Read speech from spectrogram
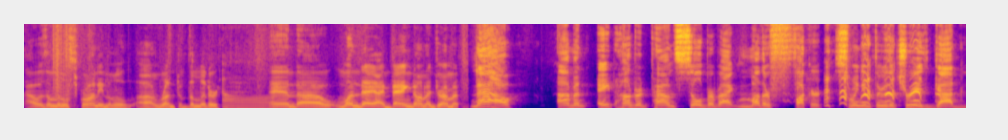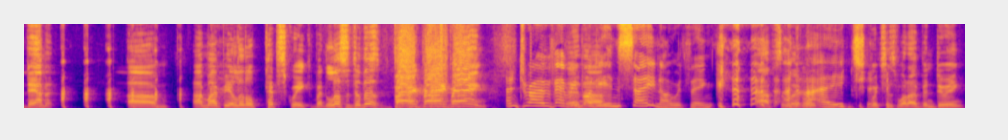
I was a little scrawny little uh, runt of the litter. And uh, one day I banged on a drum. Now I'm an 800 pound silverback motherfucker swinging through the trees. God damn it. Um, I might be a little pipsqueak, but listen to this bang, bang, bang. And drove everybody uh, insane, I would think, at Absolutely. that age. Which is what I've been doing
